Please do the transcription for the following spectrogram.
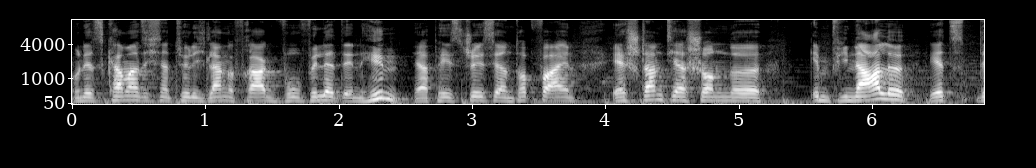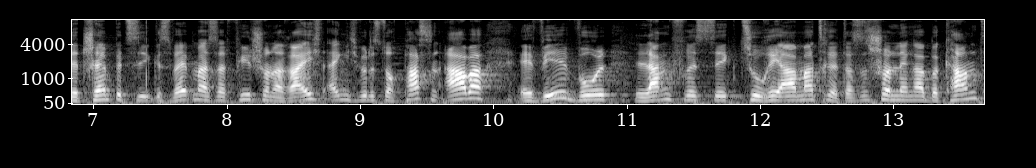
Und jetzt kann man sich natürlich lange fragen, wo will er denn hin? Ja, PSG ist ja ein Topverein. Er stand ja schon äh, im Finale jetzt der Champions League ist Weltmeister viel schon erreicht. Eigentlich würde es doch passen, aber er will wohl langfristig zu Real Madrid. Das ist schon länger bekannt.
